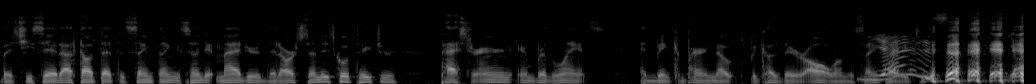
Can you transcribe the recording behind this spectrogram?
But she said I thought that the same thing as Sunday at Madrid that our Sunday school teacher, Pastor Aaron, and Brother Lance had been comparing notes because they were all on the same page. yeah,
